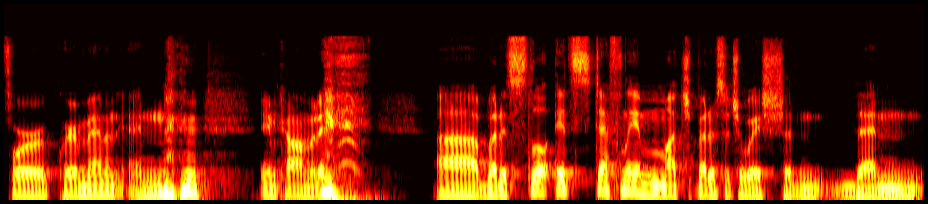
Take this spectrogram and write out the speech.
for queer men in in, in comedy. Uh, but it's still it's definitely a much better situation than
